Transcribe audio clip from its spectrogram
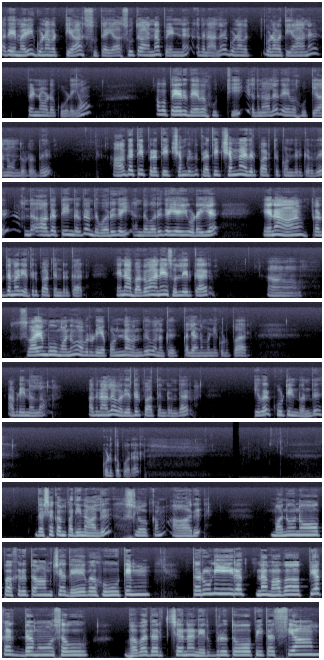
அதே மாதிரி குணவத்தியா சுதையா சுதான்னா பெண் அதனால் குணவத் குணவத்தியான பெண்ணோட கூடையும் அவள் பேர் தேவஹூத்தி. அதனால் தேவஹூத்தியான்னு வந்துடுறது. ஆகத்தி பிரதீட்சங்கிறது பிரதீட்சம்னா எதிர்பார்த்து கொண்டிருக்கிறது. அந்த ஆகத்திங்கிறது அந்த வருகை அந்த வருகையை உடைய ஏன்னா கர்தமர் எதிர்பார்த்துன்னு இருக்கார் ஏன்னா பகவானே சொல்லியிருக்கார் சுவயம்பூ மனு அவருடைய பொண்ணை வந்து உனக்கு கல்யாணம் பண்ணி கொடுப்பார் அப்படின்னெல்லாம். அதனால் அவர் எதிர்பார்த்துட்டு இருந்தார் இவர் கூட்டின்னு வந்து கொடுக்க போகிறார் दशकं पदिनालु श्लोकम् आरु। मनुनोपहृतां च देवहूतिं तरुणीरत्नमवाप्य कर्दमोऽसौ भवदर्चननिर्वृतोऽपि तस्यां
